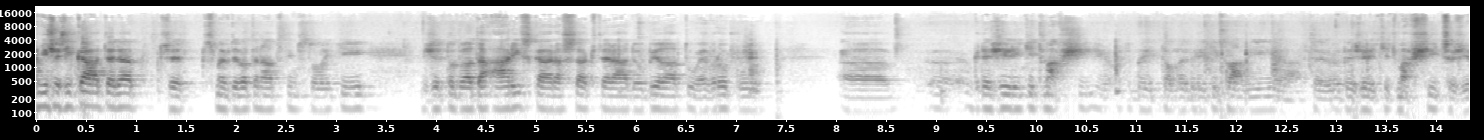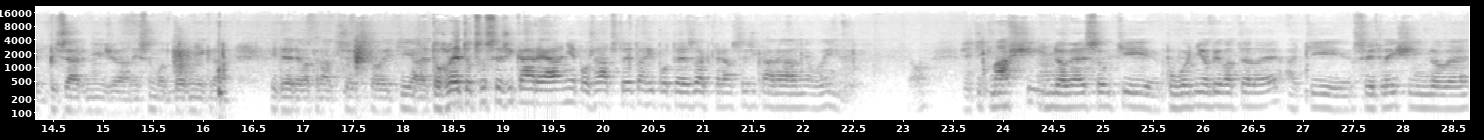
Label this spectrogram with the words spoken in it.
Oni, že říká teda, že jsme v 19. století, že to byla ta árijská rasa, která dobila tu Evropu, eh, eh, kde žili ti tmavší, že? By tohle byli ti plaví a v té Evropě, že ti tmavší, což je bizarní, že já nejsem odborník na ideje 19. století, ale tohle je to, co se říká reálně pořád, to je ta hypotéza, která se říká reálně o Indii. Jo? Že ti tmavší Indové jsou ti původní obyvatelé a ti světlejší Indové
